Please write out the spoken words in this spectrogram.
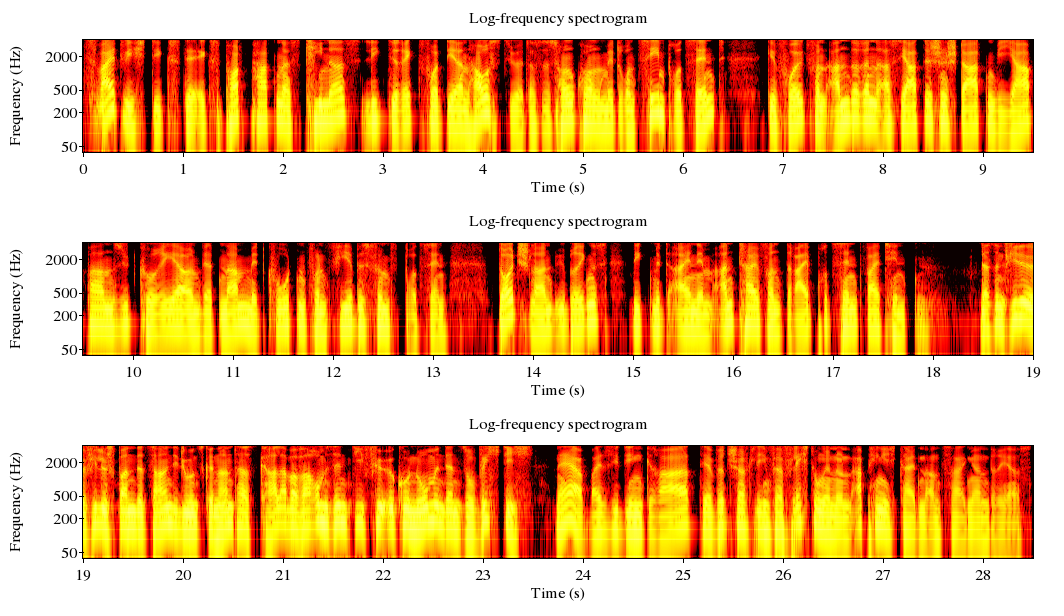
zweitwichtigste Exportpartner Chinas liegt direkt vor deren Haustür. Das ist Hongkong mit rund 10 Prozent, gefolgt von anderen asiatischen Staaten wie Japan, Südkorea und Vietnam mit Quoten von 4 bis 5 Prozent. Deutschland übrigens liegt mit einem Anteil von 3 Prozent weit hinten. Das sind viele, viele spannende Zahlen, die du uns genannt hast, Karl. Aber warum sind die für Ökonomen denn so wichtig? Naja, weil sie den Grad der wirtschaftlichen Verflechtungen und Abhängigkeiten anzeigen, Andreas.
